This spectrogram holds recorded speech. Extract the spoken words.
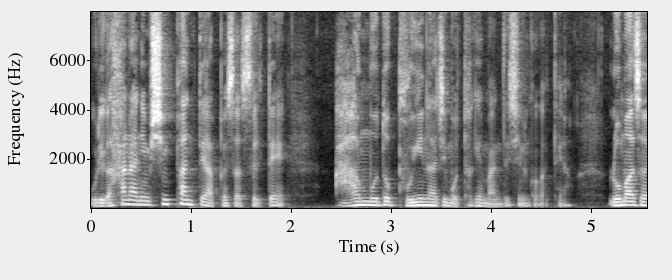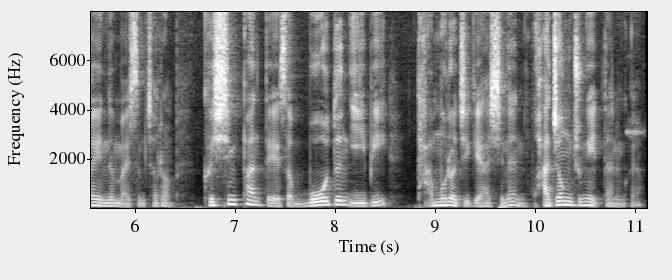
우리가 하나님 심판대 앞에 섰을 때 아무도 부인하지 못하게 만드시는 것 같아요. 로마서에 있는 말씀처럼 그 심판대에서 모든 입이 다물어지게 하시는 과정 중에 있다는 거예요.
